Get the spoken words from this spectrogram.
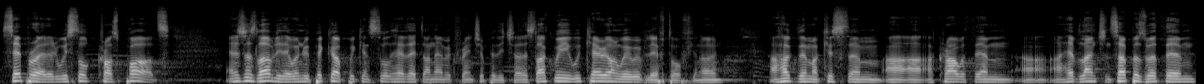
separated, we still cross paths. And it's just lovely that when we pick up, we can still have that dynamic friendship with each other. It's like we, we carry on where we've left off, you know. I hug them, I kiss them, I, I, cry with them, I have lunch and suppers with them,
